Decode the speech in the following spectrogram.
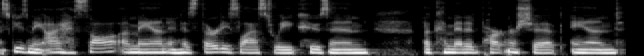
excuse me, I saw a man in his 30s last week who's in a committed partnership and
